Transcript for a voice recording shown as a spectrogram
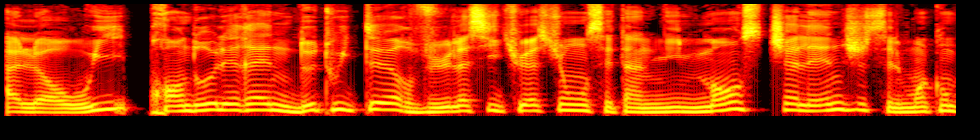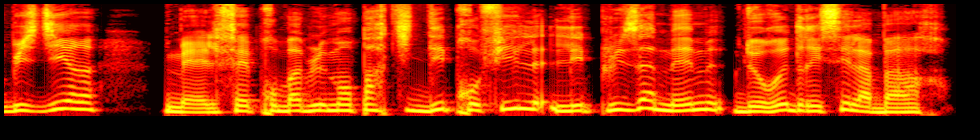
Alors oui, prendre les rênes de Twitter vu la situation, c'est un immense challenge, c'est le moins qu'on puisse dire, mais elle fait probablement partie des profils les plus à même de redresser la barre.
